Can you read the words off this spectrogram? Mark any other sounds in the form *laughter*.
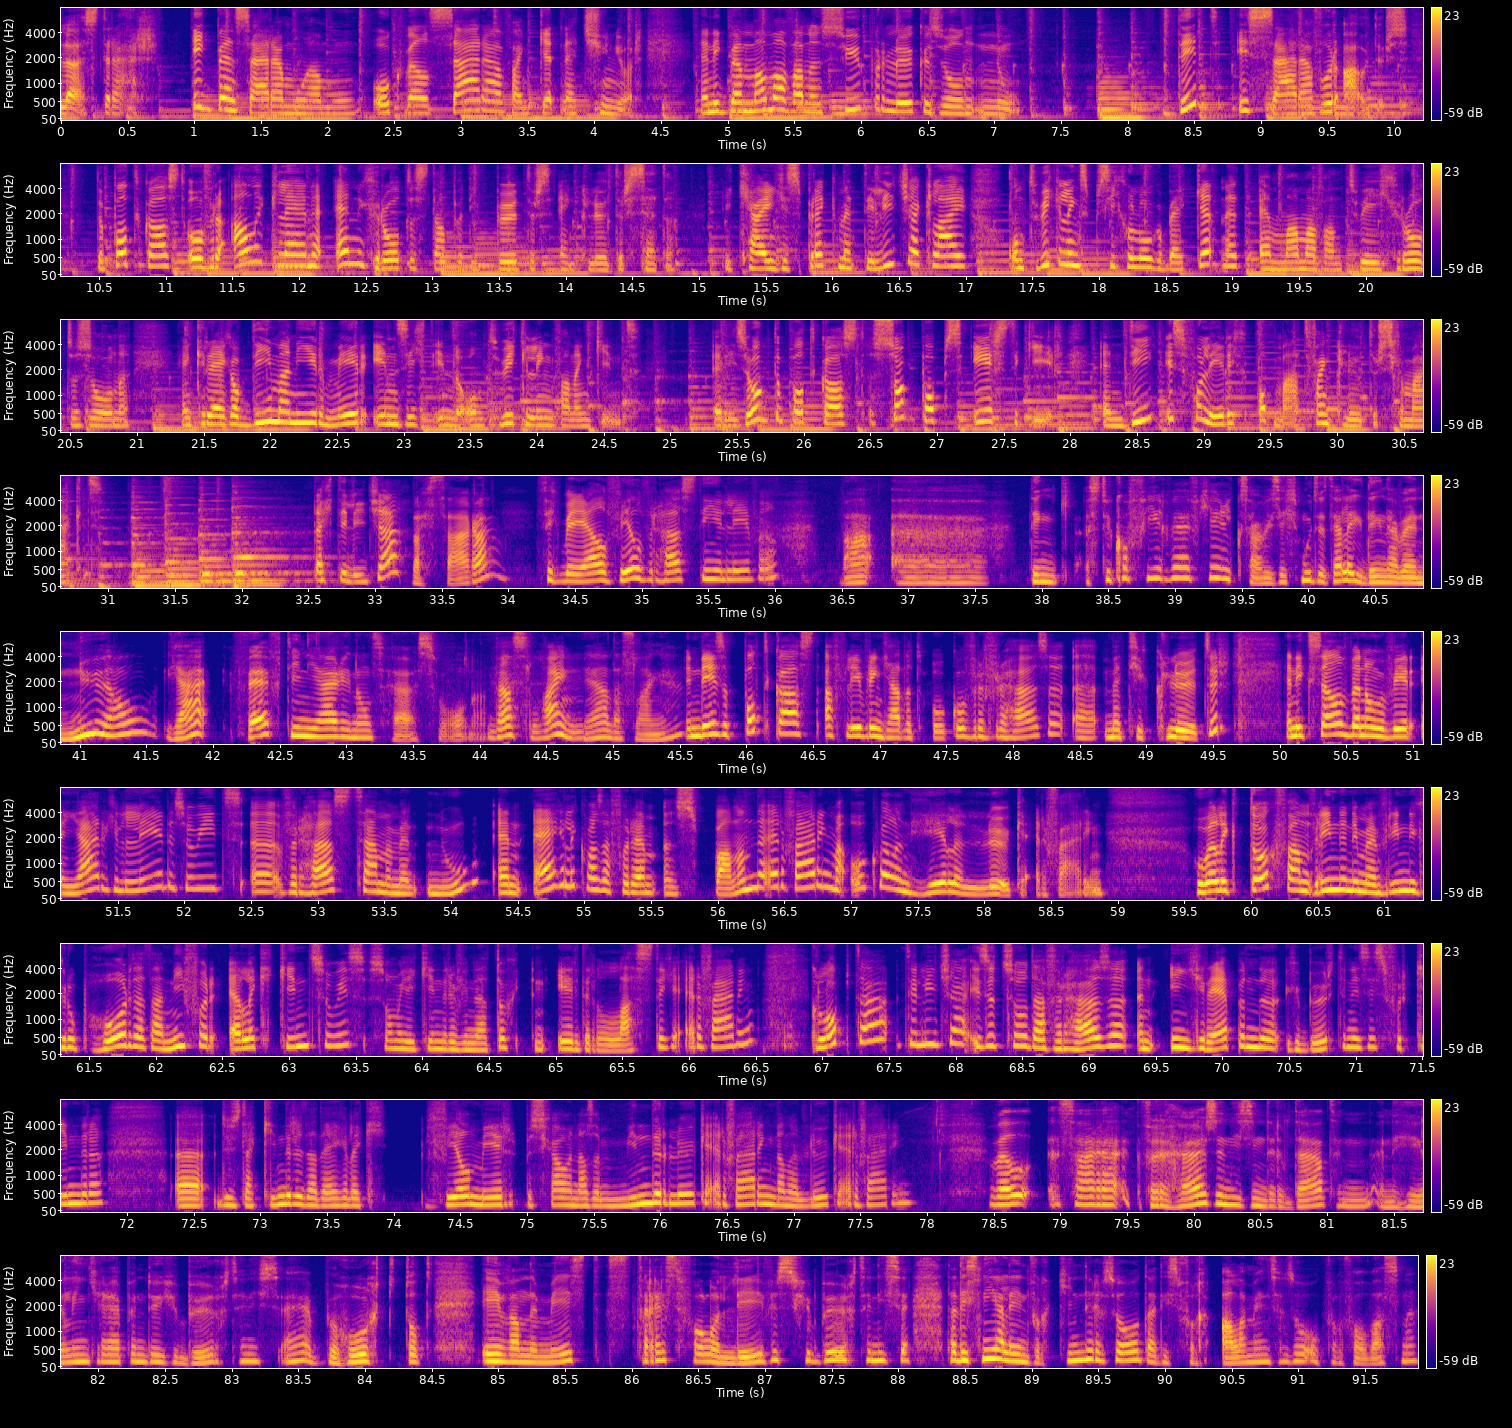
luisteraar. Ik ben Sarah Mouhamou, ook wel Sarah van Ketnet Junior. En ik ben mama van een superleuke zoon, Nou. Dit is Sarah voor Ouders, de podcast over alle kleine en grote stappen die peuters en kleuters zetten. Ik ga in gesprek met Telicia Klai, ontwikkelingspsychologe bij Ketnet en mama van twee grote zonen, en krijg op die manier meer inzicht in de ontwikkeling van een kind. Er is ook de podcast Sokpops Eerste Keer en die is volledig op maat van kleuters gemaakt. Dag Telicia. Dag Sarah. Zeg, ben jij al veel verhuisd in je leven? Maar uh, denk een stuk of vier, vijf keer. Ik zou gezegd moeten tellen. Ik denk dat wij nu al ja, 15 jaar in ons huis wonen. Dat is lang. Ja, dat is lang. Hè? In deze podcastaflevering gaat het ook over verhuizen uh, met je kleuter. En ik zelf ben ongeveer een jaar geleden zoiets uh, verhuisd samen met Noe. En eigenlijk was dat voor hem een spannende ervaring, maar ook wel een hele leuke ervaring. Hoewel ik toch van vrienden in mijn vriendengroep hoor dat dat niet voor elk kind zo is. Sommige kinderen vinden dat toch een eerder lastige ervaring. Klopt dat, Telidja? Is het zo dat verhuizen een ingrijpende gebeurtenis is voor kinderen? Uh, dus dat kinderen dat eigenlijk veel meer beschouwen als een minder leuke ervaring dan een leuke ervaring? Wel, Sarah, verhuizen is inderdaad een, een heel ingrijpende gebeurtenis. Hè. Het behoort tot een van de meest stressvolle levensgebeurtenissen. Dat is niet alleen voor kinderen zo, dat is voor alle mensen zo, ook voor volwassenen.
